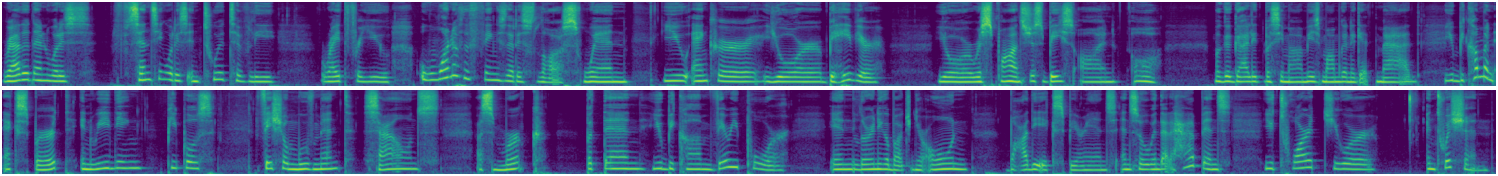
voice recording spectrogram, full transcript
rather than what is sensing what is intuitively right for you. One of the things that is lost when you anchor your behavior, your response just based on, oh, magagalit ba si mommy? Is mom gonna get mad? You become an expert in reading people's facial movement, sounds, a smirk, but then you become very poor in learning about your own body experience. And so when that happens, you thwart your intuition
